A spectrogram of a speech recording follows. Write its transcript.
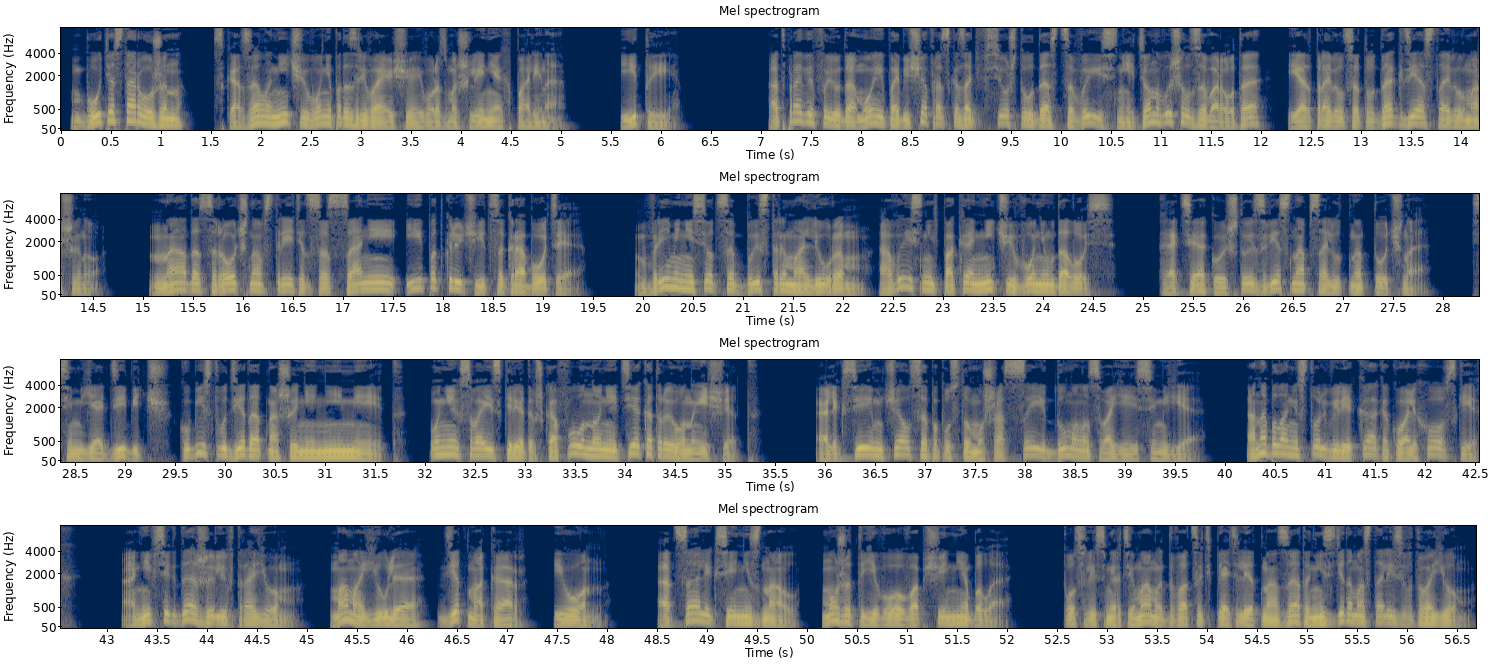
Будь осторожен, сказала ничего не подозревающая о его размышлениях Полина. И ты. Отправив ее домой и пообещав рассказать все, что удастся выяснить, он вышел за ворота и отправился туда, где оставил машину. Надо срочно встретиться с Саней и подключиться к работе. Время несется быстрым аллюром, а выяснить пока ничего не удалось. Хотя кое-что известно абсолютно точно. Семья Дибич к убийству деда отношения не имеет. У них свои скелеты в шкафу, но не те, которые он ищет. Алексей мчался по пустому шоссе и думал о своей семье. Она была не столь велика, как у Ольховских. Они всегда жили втроем. Мама Юля, дед Макар и он. Отца Алексей не знал, может, его вообще не было. После смерти мамы 25 лет назад они с дедом остались вдвоем.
